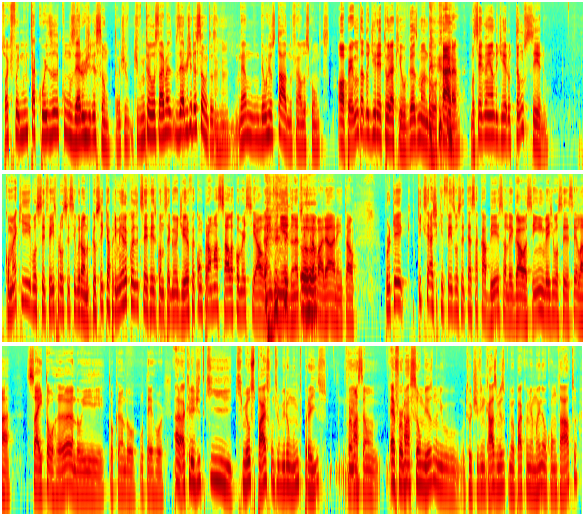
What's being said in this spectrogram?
só que foi muita coisa com zero direção. Então eu tive, tive muita velocidade, mas zero direção. Então, uhum. né, não deu resultado no final das contas. Ó, pergunta do diretor aqui, o Gus mandou. Cara, você ganhando dinheiro tão cedo, como é que você fez para você segurando? Porque eu sei que a primeira coisa que você fez quando você ganhou dinheiro foi comprar uma sala comercial lá em Vinhedo, né? Pra vocês uhum. trabalharem e tal. Porque o que, que você acha que fez você ter essa cabeça legal assim, em vez de você, sei lá, sair torrando e tocando o terror? Ah, acredito que, que meus pais contribuíram muito para isso. Né? Formação. Né? É, formação mesmo, ali, o, o, que eu tive em casa mesmo com meu pai, com a minha mãe, né, o contato.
